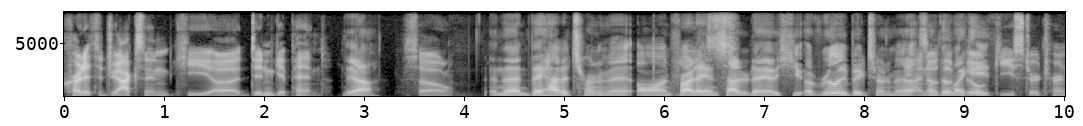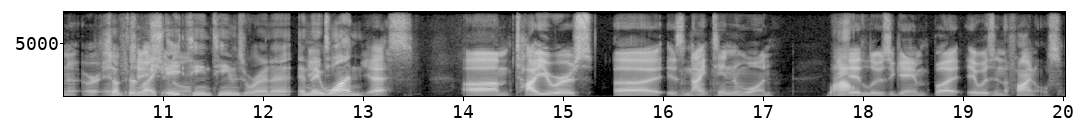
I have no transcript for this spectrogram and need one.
credit to Jackson, he uh didn't get pinned. Yeah, So, and then they had a tournament on Friday and Saturday. A, hu- a really big tournament. I know something like Bill eight, Geister tournament or something like 18 teams were in it, and they won. Yes. Um, Ty Ewers uh, is 19 and one. Wow. He did lose a game, but it was in the finals,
